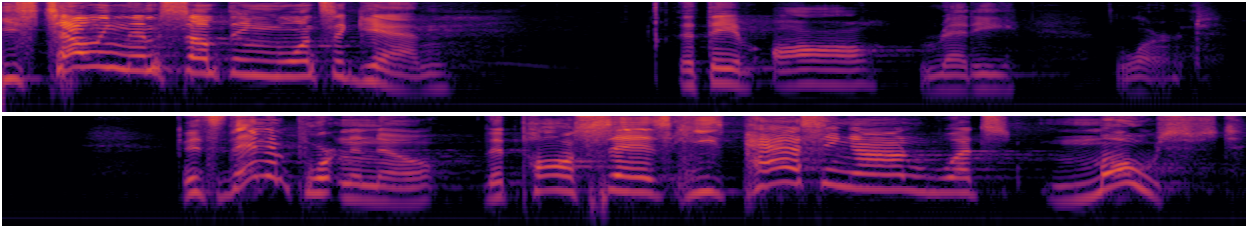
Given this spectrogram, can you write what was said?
He's telling them something once again that they have already learned. It's then important to know that Paul says he's passing on what's most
